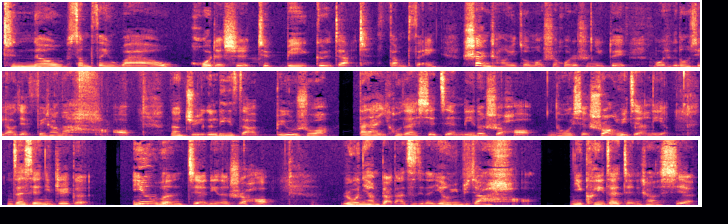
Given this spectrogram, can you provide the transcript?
to know something well，或者是 to be good at something，擅长于做某事，或者是你对某一个东西了解非常的好。那举一个例子啊，比如说。大家以后在写简历的时候，你都会写双语简历。你在写你这个英文简历的时候，如果你想表达自己的英语比较好，你可以在简历上写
